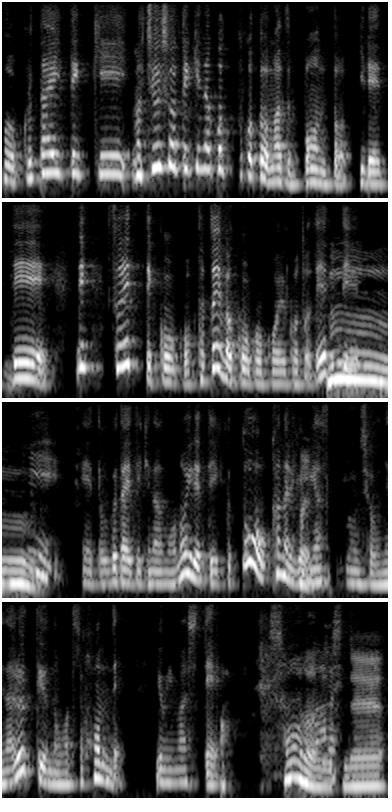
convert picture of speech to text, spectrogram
そう、具体的、まあ、抽象的なことをまずボンと入れて、で、それってこうこう、例えばこうこうこういうことでっていうふううんに、えっと、具体的なものを入れていくと、かなり読みやすい文章になるっていうのを私本で読みまして、あそうなんですね。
